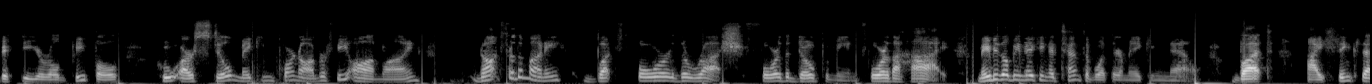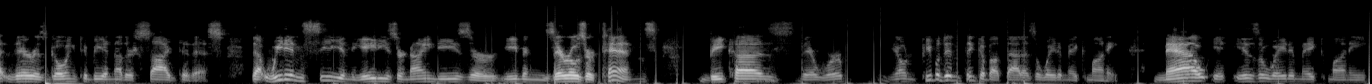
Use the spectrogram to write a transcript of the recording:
50 year old people who are still making pornography online, not for the money, but for the rush, for the dopamine, for the high. Maybe they'll be making a tenth of what they're making now, but I think that there is going to be another side to this that we didn't see in the 80s or 90s or even zeros or tens because there were you know people didn't think about that as a way to make money now it is a way to make money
